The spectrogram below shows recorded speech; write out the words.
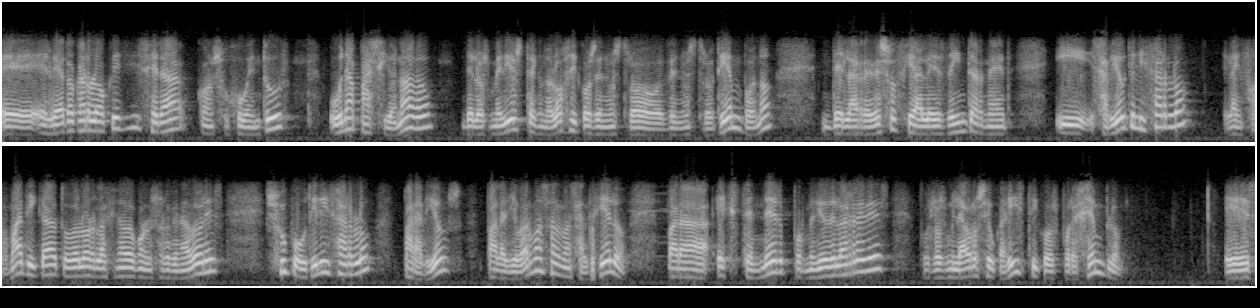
Eh, el Beato Carlo Acutis era, con su juventud, un apasionado de los medios tecnológicos de nuestro, de nuestro tiempo, ¿no? de las redes sociales, de Internet, y sabía utilizarlo, la informática, todo lo relacionado con los ordenadores, supo utilizarlo para Dios, para llevar más almas al cielo, para extender por medio de las redes pues los milagros eucarísticos, por ejemplo. Es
